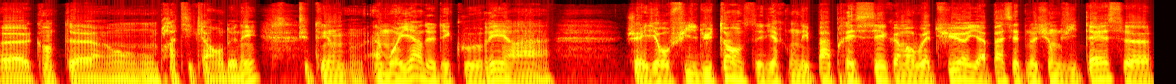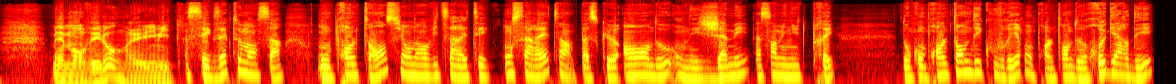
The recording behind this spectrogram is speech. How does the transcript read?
Euh, quand euh, on, pratique la randonnée, c'est un, moyen de découvrir, j'allais dire au fil du temps, c'est-à-dire qu'on n'est pas pressé comme en voiture, il n'y a pas cette notion de vitesse, euh, même en vélo à la limite. C'est exactement ça. On prend le temps. Si on a envie de s'arrêter, on s'arrête hein, parce que en rando, on n'est jamais à 5 minutes près. Donc on prend le temps de découvrir, on prend le temps de regarder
